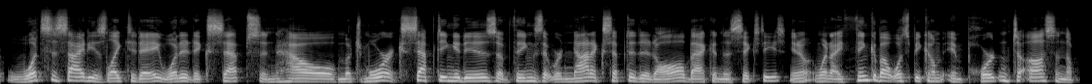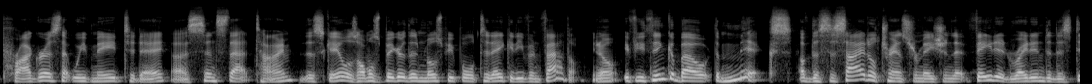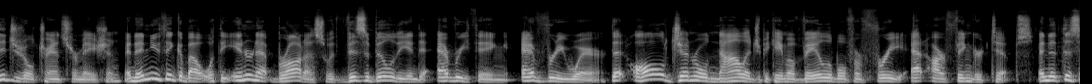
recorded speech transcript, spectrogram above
about what society is like today, what it accepts, and how much more accepting it is of things that were not accepted at all back in the 60s, you know, when I think about what's become important to us and the progress that we've made today uh, since that time, the scale is almost bigger than most people today could even fathom. You know, if you think about the mix of the societal transformation that faded right into this digital transformation, and then you think about what the internet brought us with visibility into everything, everywhere, that all general knowledge became available for free at our fingertips, and that this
